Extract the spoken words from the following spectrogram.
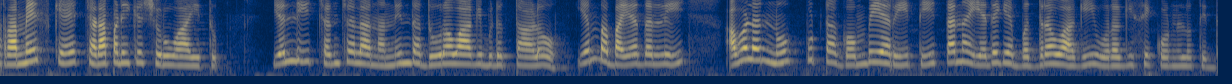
ರಮೇಶ್ಗೆ ಚಡಪಡಿಕೆ ಶುರುವಾಯಿತು. ಎಲ್ಲಿ ಚಂಚಲ ನನ್ನಿಂದ ದೂರವಾಗಿ ಬಿಡುತ್ತಾಳೋ ಎಂಬ ಭಯದಲ್ಲಿ ಅವಳನ್ನು ಪುಟ್ಟ ಗೊಂಬೆಯ ರೀತಿ ತನ್ನ ಎದೆಗೆ ಭದ್ರವಾಗಿ ಒರಗಿಸಿಕೊಳ್ಳುತ್ತಿದ್ದ.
